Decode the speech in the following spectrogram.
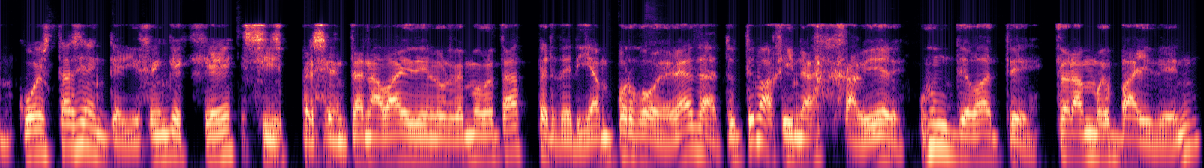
encuestas en que dicen que es que si presentan a Biden los demócratas perderían por goleada. ¿Tú te imaginas, Javier, un debate Trump-Biden?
